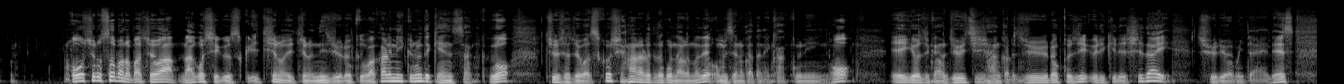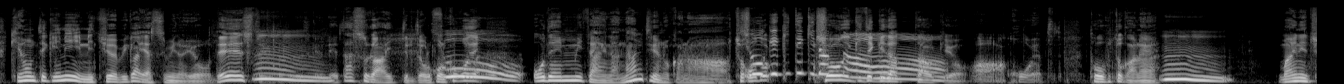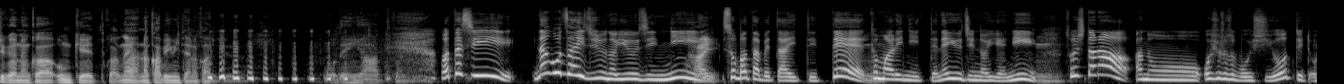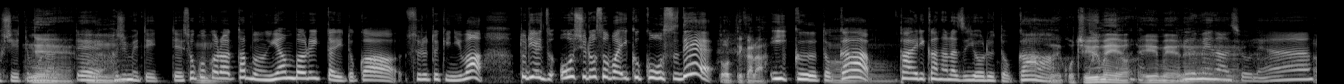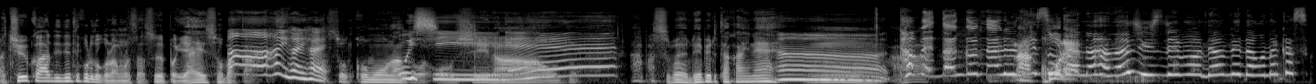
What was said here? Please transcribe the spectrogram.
大城そばの場所は名護市グスク1の1の26分かりにくいので検索を。駐車場は少し離れたところにあるのでお店の方に確認を。営業時間は11時半から16時売り切れ次第終了みたいです。基本的に日曜日が休みのようです。ということですけどレタスが入ってるって俺これここでおでんみたいななんていうのかな。衝撃的だった。衝撃的だったわけよ。ああこうやって豆腐とかね、うん。毎日がなんか運慶とかね中日みたいな感じで、おでんやって感じ。私、名護在住の友人にはい。そば食べたいって言って、うん。泊まりに行ってね、友人の家に。うん。そしたら、あのーお城そば美味しいよって言って教えてもらっねて、え。うん。初めて行って、そこから多分やんばる行ったりとかするときには、とりあえず大城そば行くコースで通ってから。行くとかうん、帰り必ず寄るとか。ね、、こっち有名よ有名よね有名なんですよね。ああ中華で出てくるところはもうさスーパー八重そばか。はいはいはい。あ。そこもなんか美味しい美味しいなね。やっぱすごいレベル高いね。うん。うん。食べたくなるねあそばの話しても。ダメだお腹空きすぎ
